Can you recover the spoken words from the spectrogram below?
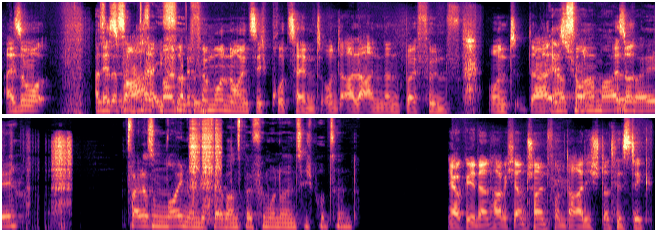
Also, Also es war halt mal bei Viertel. 95 Prozent und alle anderen bei 5. Und da Ja, ist war schon, mal also, bei 2009 ungefähr waren es bei 95 Prozent. Ja, okay, dann habe ich anscheinend von da die Statistik.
